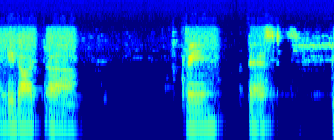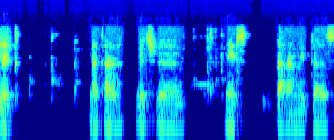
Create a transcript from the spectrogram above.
md dot uh, train test split method which uh, needs parameters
